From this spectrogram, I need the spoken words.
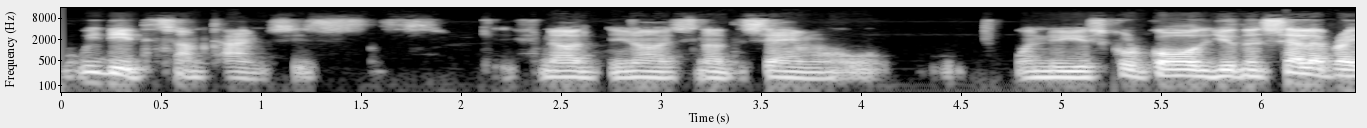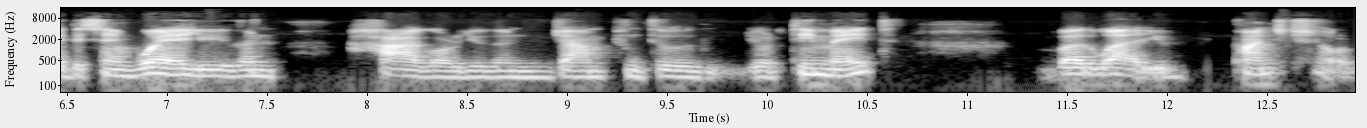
we did sometimes it's, it's if not you know it's not the same when you score goal you don't celebrate the same way you don't hug or you don't jump into your teammate but well you punch or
